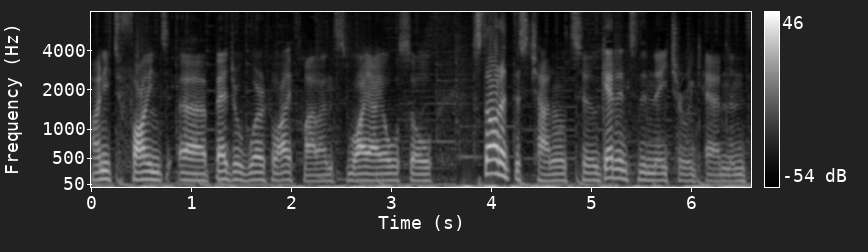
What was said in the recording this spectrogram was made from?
I need to find a better work-life balance why I also started this channel to get into the nature again and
